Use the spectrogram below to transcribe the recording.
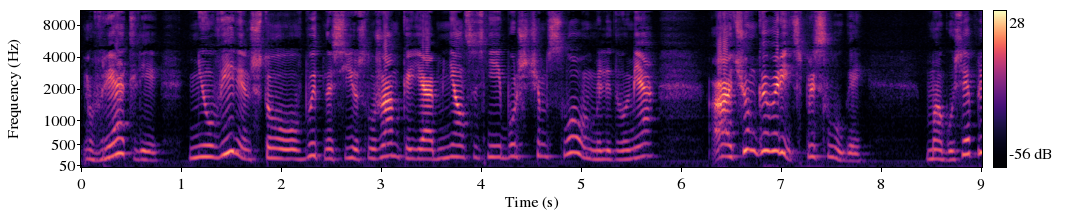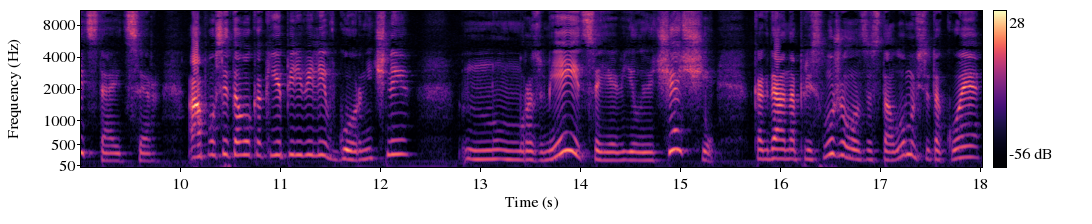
Вряд ли. Не уверен, что в бытность ее служанкой я обменялся с ней больше, чем словом или двумя. А о чем говорить с прислугой? Могу себе представить, сэр. А после того, как ее перевели в горничные... Ну, разумеется, я видел ее чаще, когда она прислуживала за столом и все такое.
